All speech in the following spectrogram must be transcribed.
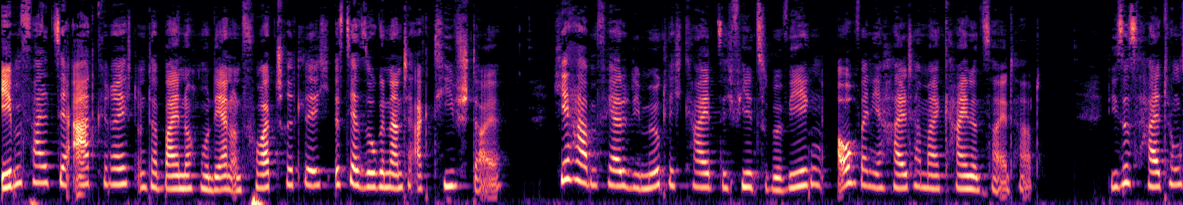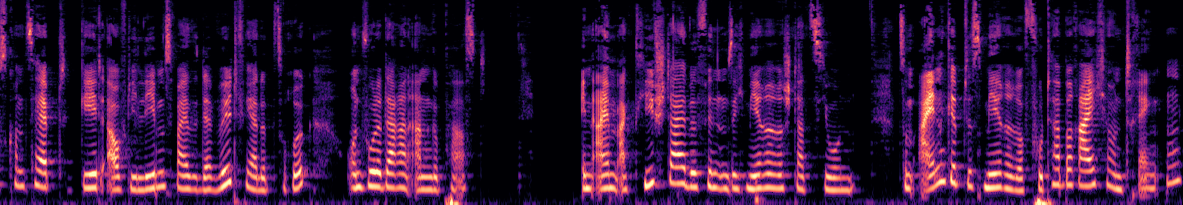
Ebenfalls sehr artgerecht und dabei noch modern und fortschrittlich ist der sogenannte Aktivstall. Hier haben Pferde die Möglichkeit, sich viel zu bewegen, auch wenn ihr Halter mal keine Zeit hat. Dieses Haltungskonzept geht auf die Lebensweise der Wildpferde zurück und wurde daran angepasst. In einem Aktivstall befinden sich mehrere Stationen. Zum einen gibt es mehrere Futterbereiche und Tränken,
